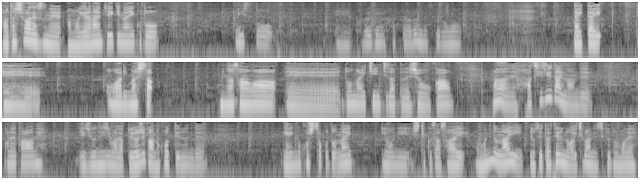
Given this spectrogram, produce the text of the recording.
私はですね、あの、やらないといけないこと、リスト、えー、壁に貼ってあるんですけども、大体、えー、終わりました。皆さんは、えー、どんな一日だったでしょうか？まだね、8時台なんで、これからね、12時まであと4時間残ってるんで、やり残したことないようにしてください。無理のない予定立てるのが一番ですけどもね。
